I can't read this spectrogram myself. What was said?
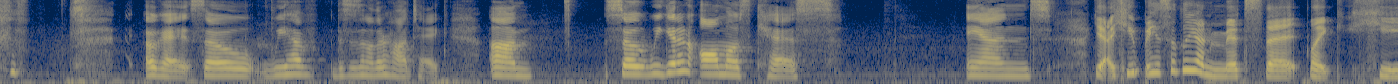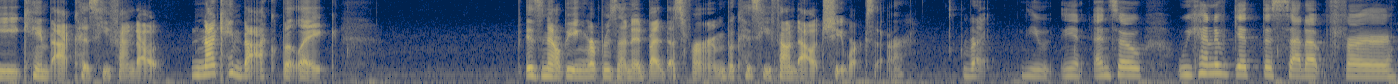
okay so we have this is another hot take. Um so we get an almost kiss and Yeah, he basically admits that like he came back because he found out not came back, but like is now being represented by this firm because he found out she works there. Right. You and so we kind of get the setup for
